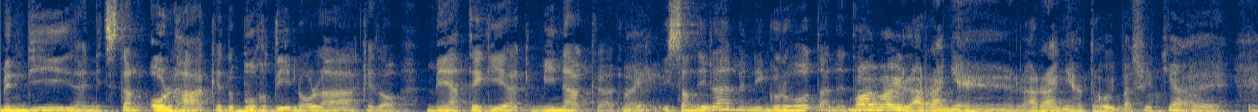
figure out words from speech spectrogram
mendi hainitzetan olhak, edo burdin olhak, edo meategiak, minak eh, Bai. izan dira hemen inguru hotan, eta Bai, bai, larraine, larraina eta hoi bazutia, eh?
